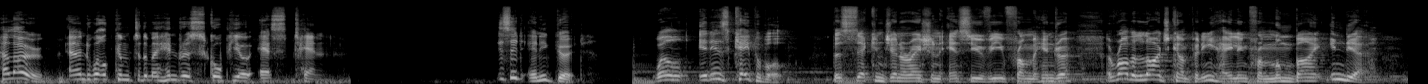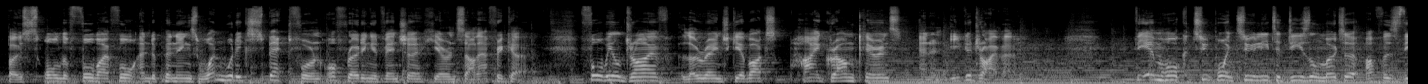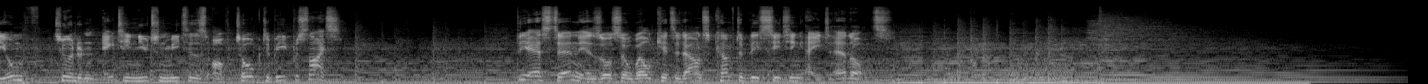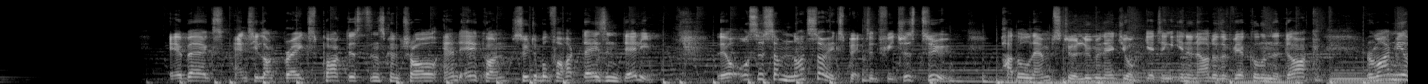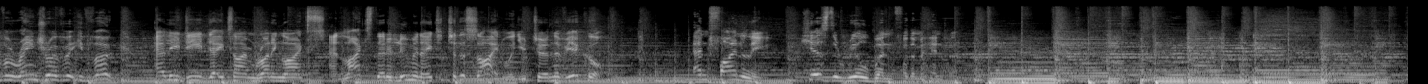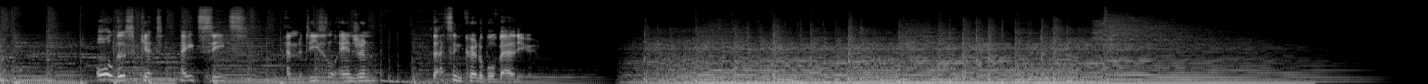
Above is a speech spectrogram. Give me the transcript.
Hello, and welcome to the Mahindra Scorpio S10. Is it any good? Well, it is capable. The second generation SUV from Mahindra, a rather large company hailing from Mumbai, India, boasts all the 4x4 underpinnings one would expect for an off-roading adventure here in South Africa. Four-wheel drive, low-range gearbox, high ground clearance, and an eager driver. The M-Hawk 2.2-litre diesel motor offers the oomph, 280 newton meters of torque to be precise. The S10 is also well kitted out, comfortably seating 8 adults. Airbags, anti-lock brakes, park distance control and aircon suitable for hot days in Delhi. There are also some not so expected features too. Puddle lamps to illuminate your getting in and out of the vehicle in the dark. Remind me of a Range Rover Evoque. LED daytime running lights and lights that illuminate to the side when you turn the vehicle. And finally, here's the real win for the Mahindra. All this kit, 8 seats, and the diesel engine, that's incredible value.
